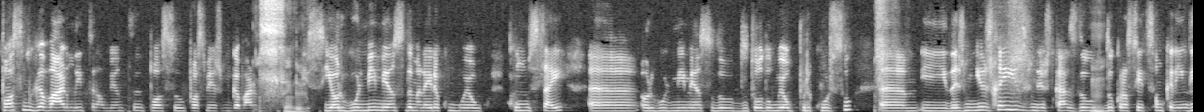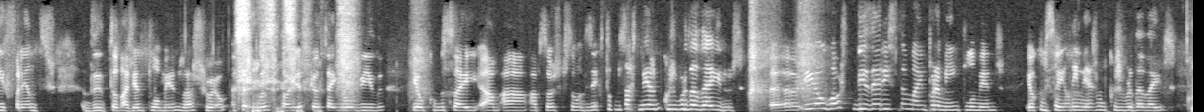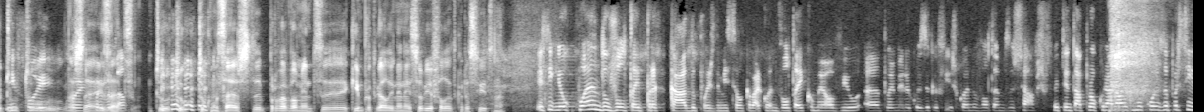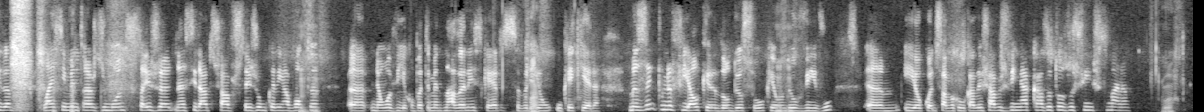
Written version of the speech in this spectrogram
posso me gabar literalmente, posso, posso mesmo gabar-me Sem dúvida. disso e orgulho-me imenso da maneira como eu comecei, ah, orgulho-me imenso do- de todo o meu percurso ah, e das minhas raízes, neste caso do, Hum. do CrossFit, são um bocadinho diferentes de toda a gente, pelo menos, acho eu, Sim, histórias sim. que eu tenho ouvido. Eu comecei, há, há, há pessoas que costumam dizer que tu começaste mesmo com os verdadeiros. Ah, e eu gosto de dizer isso também, para mim, pelo menos. Eu comecei ali mesmo com os verdadeiros. Tu, E foi- tu- foi- está, foi exato. Tu, tu, tu começaste, provavelmente, aqui em Portugal ainda nem sabia falar de crossfit, não é? Assim, eu quando voltei para cá, depois da missão acabar, quando voltei, como é óbvio, a primeira coisa que eu fiz quando voltamos a Chaves foi tentar procurar alguma coisa parecida. Lá em cima, em trás dos montes, seja na cidade de Chaves, seja um bocadinho à volta, ah, não havia completamente nada, nem sequer saberiam o que é que era. Mas em Penafiel, que é de onde eu sou, que é onde eu vivo, ah, e eu quando estava colocada em Chaves vinha à casa todos os fins de semana.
